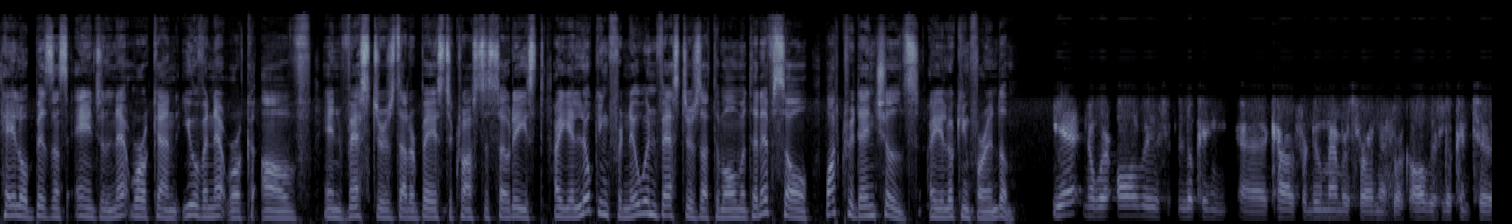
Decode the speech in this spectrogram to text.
Halo Business Angel Network, and you have a network of investors that are based across the Southeast. Are you looking for new investors at the moment? And if so, what credentials are you looking for in them? Yeah, no, we're always looking, uh, Carol, for new members for our network, always looking to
